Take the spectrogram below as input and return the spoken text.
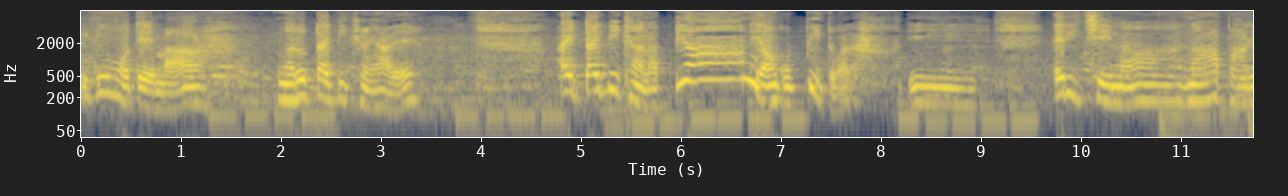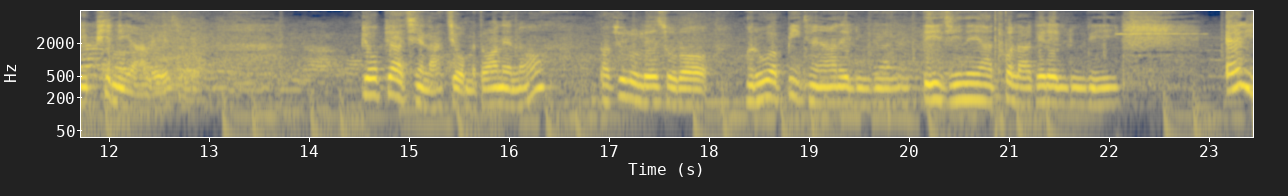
တူတူဟိုတယ်မှာငါတို့တိုက်ပြီးခံရတယ်အဲ့တိုက်ပြီးခံတာပြားနေအောင်ကိုပြီးသွားတာအေးအဲ့ဒီချိန်မှာငါကဘာတွေဖြစ်နေရလဲဆိုတော့ပြောပြချင်တာကြော်မသွားနဲ့နော်ဘာဖြစ်လို့လဲဆိုတော့ငါတို့ကပြီးခံရတဲ့လူတွေတေးချင်းတွေကထွက်လာခဲ့တဲ့လူတွေ အဲ့ဒီ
